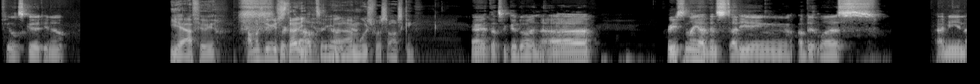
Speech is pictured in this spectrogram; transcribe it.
feels good, you know. yeah, I feel you. How much do you study? Uh, you. Moose was asking. All right, that's a good one. Uh, recently, I've been studying a bit less. I mean,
